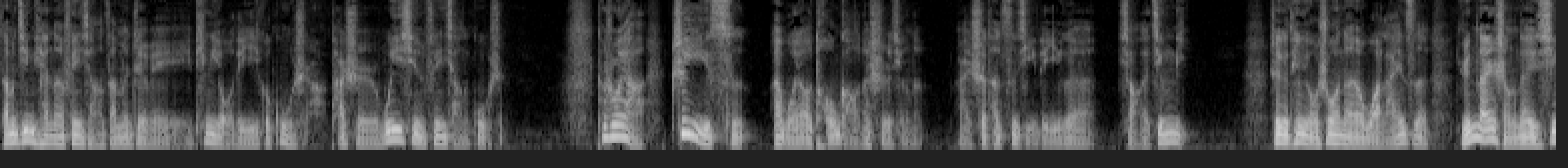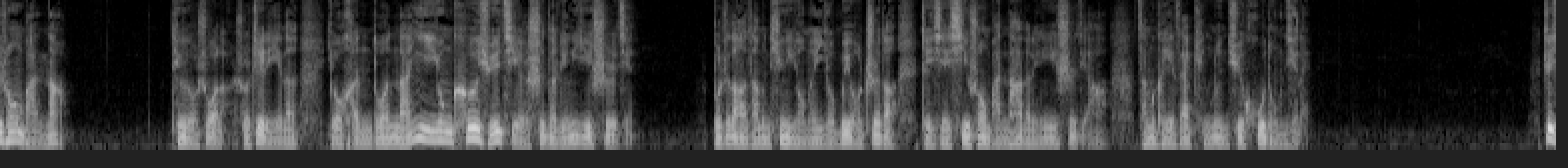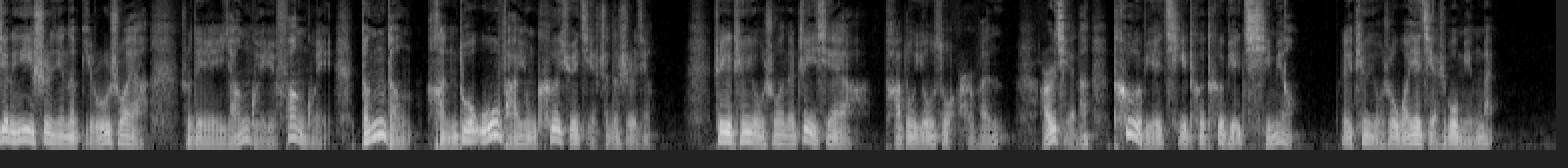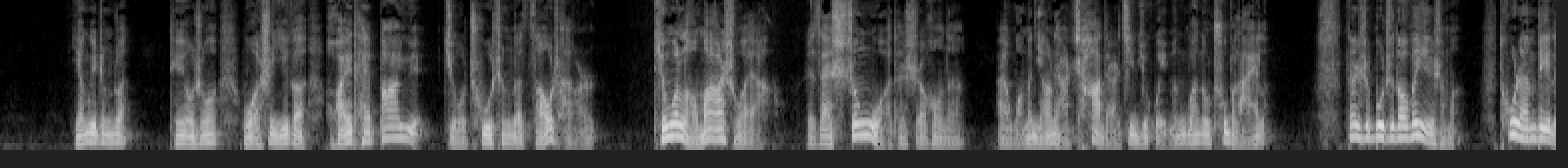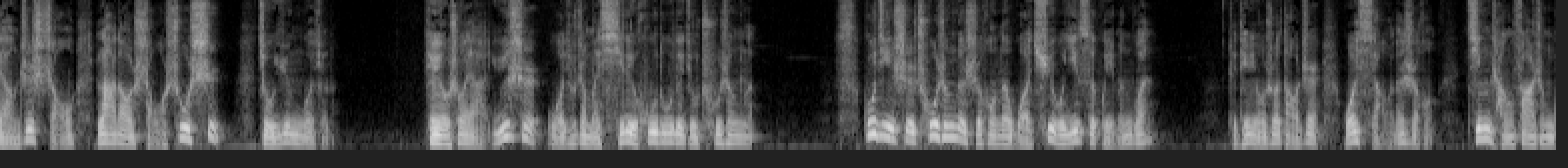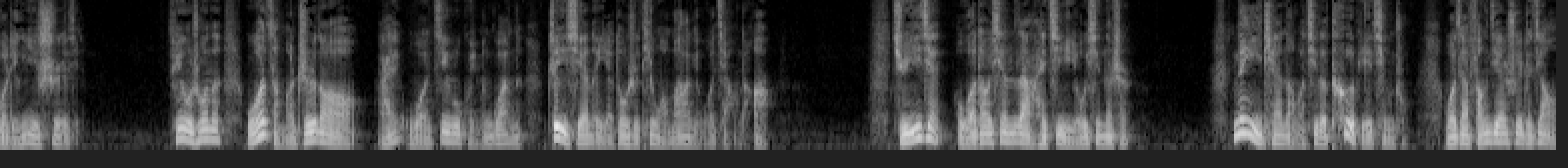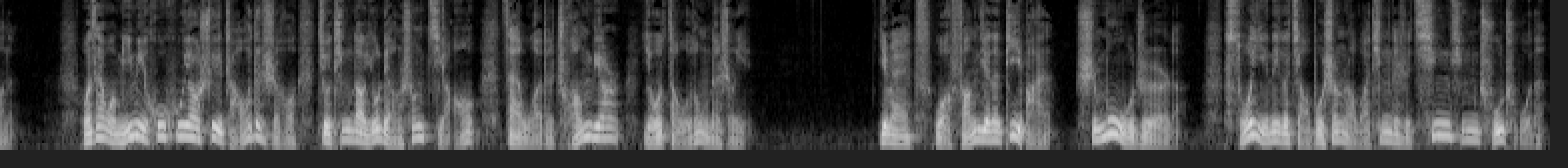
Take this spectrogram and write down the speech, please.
咱们今天呢，分享咱们这位听友的一个故事啊，他是微信分享的故事。他说呀，这一次哎，我要投稿的事情呢，哎，是他自己的一个小的经历。这个听友说呢，我来自云南省的西双版纳。听友说了，说这里呢有很多难以用科学解释的灵异事件。不知道咱们听友们有没有知道这些西双版纳的灵异事件啊？咱们可以在评论区互动起来。这些灵异事件呢，比如说呀，说的养鬼、放鬼等等，很多无法用科学解释的事情。这个听友说呢，这些呀，他都有所耳闻，而且呢，特别奇特、特别奇妙。这听友说，我也解释不明白。言归正传，听友说，我是一个怀胎八月就出生的早产儿。听我老妈说呀，这在生我的时候呢，哎，我们娘俩差点进去鬼门关都出不来了。但是不知道为什么，突然被两只手拉到手术室，就晕过去了。听友说呀，于是我就这么稀里糊涂的就出生了。估计是出生的时候呢，我去过一次鬼门关。这听友说，导致我小的时候经常发生过灵异事件。听友说呢，我怎么知道？哎，我进入鬼门关呢？这些呢，也都是听我妈给我讲的啊。举一件我到现在还记忆犹新的事儿。那一天呢，我记得特别清楚。我在房间睡着觉呢，我在我迷迷糊糊要睡着的时候，就听到有两双脚在我的床边有走动的声音。因为我房间的地板是木质的，所以那个脚步声啊，我听的是清清楚楚的。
